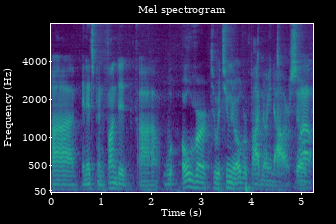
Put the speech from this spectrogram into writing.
Uh, and it's been funded uh, w- over to a tune of over $5 million. So wow.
